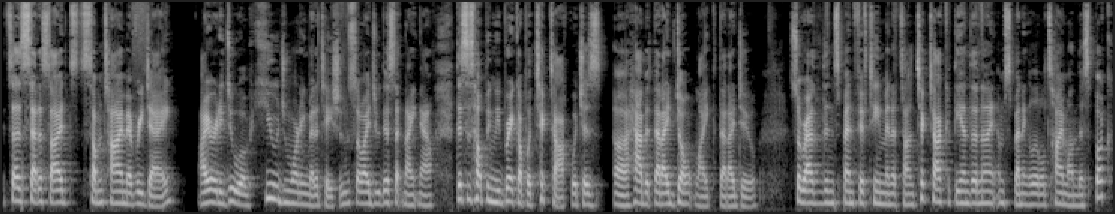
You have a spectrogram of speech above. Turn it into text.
It says set aside some time every day I already do a huge morning meditation, so I do this at night now. This is helping me break up with TikTok, which is a habit that I don't like that I do. So rather than spend 15 minutes on TikTok at the end of the night, I'm spending a little time on this book.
